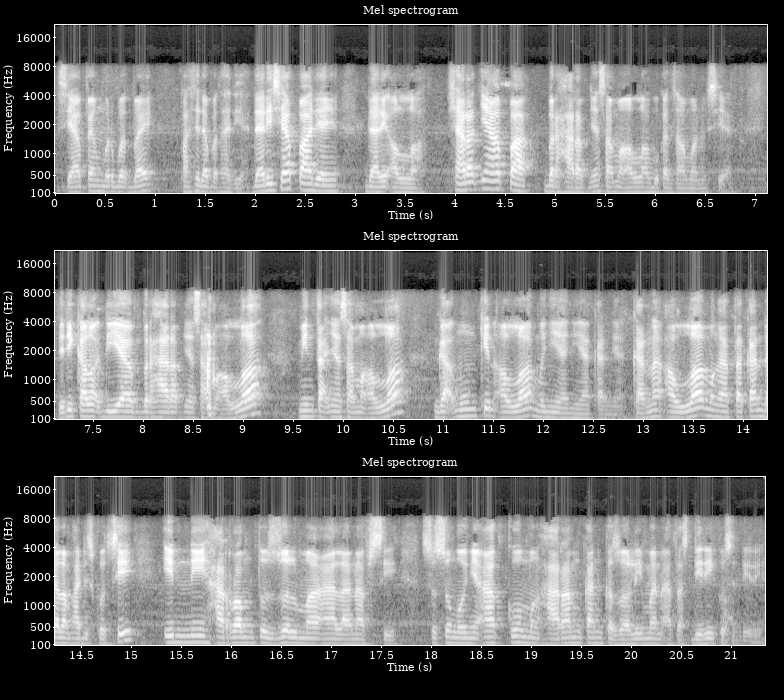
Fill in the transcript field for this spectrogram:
Siapa yang berbuat baik pasti dapat hadiah. Dari siapa hadiahnya? Dari Allah. Syaratnya apa? Berharapnya sama Allah bukan sama manusia. Jadi kalau dia berharapnya sama Allah, mintanya sama Allah, nggak mungkin Allah menyia-nyiakannya. Karena Allah mengatakan dalam hadis qudsi, "Inni haram tu zulma ala nafsi." Sesungguhnya aku mengharamkan kezoliman atas diriku sendiri.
